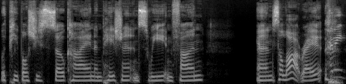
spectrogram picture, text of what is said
with people. She's so kind and patient and sweet and fun. And it's a lot, right? I mean,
